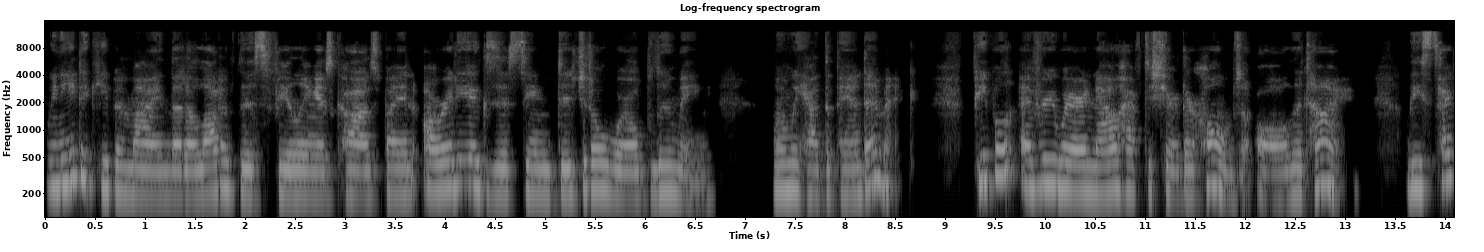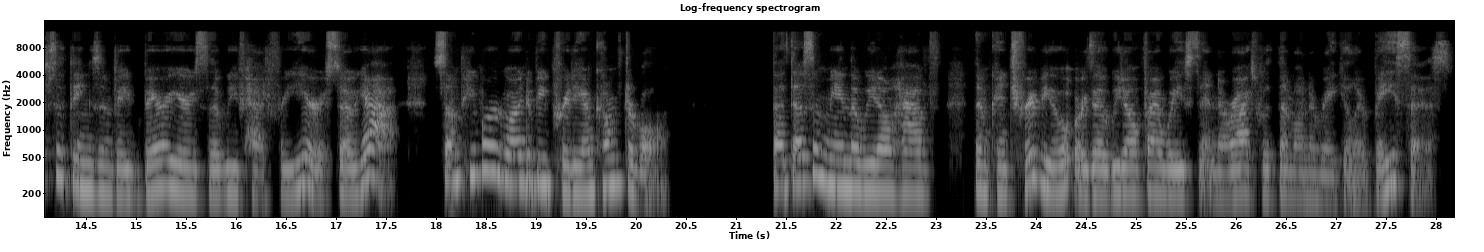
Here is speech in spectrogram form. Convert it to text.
We need to keep in mind that a lot of this feeling is caused by an already existing digital world blooming when we had the pandemic. People everywhere now have to share their homes all the time. These types of things invade barriers that we've had for years. So, yeah, some people are going to be pretty uncomfortable that doesn't mean that we don't have them contribute or that we don't find ways to interact with them on a regular basis.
